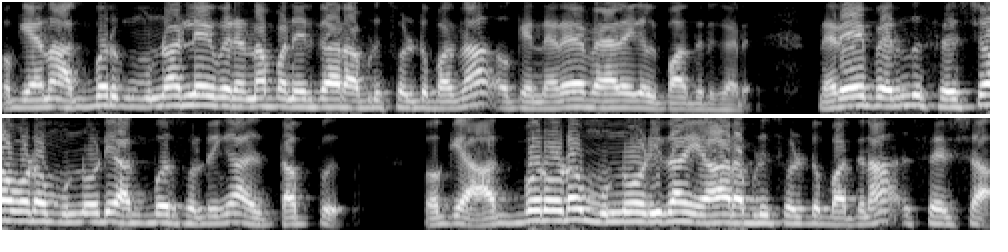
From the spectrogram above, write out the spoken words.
ஓகே ஏன்னா அக்பருக்கு முன்னாடியே இவர் என்ன பண்ணியிருக்காரு அப்படின்னு சொல்லிட்டு பார்த்தீங்கன்னா ஓகே நிறைய வேலைகள் பார்த்துருக்காரு. நிறைய பேர் வந்து ஷெர்ஷாவோட முன்னோடி அக்பர் சொல்றீங்க அது தப்பு. ஓகே அக்பரோட முன்னோடி தான் யார் அப்படின்னு சொல்லிட்டு பார்த்தீங்கன்னா ஷெர்ஷா.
